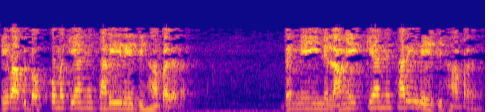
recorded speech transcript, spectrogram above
ඒවා අපි ඔක්කොම කියන්නේ ශරීරයේ දිහා බලලා. දැන් මේ ඉන්නේ ළමෙක් කියන්නේ ශරීරයේ දිහා බලලා.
